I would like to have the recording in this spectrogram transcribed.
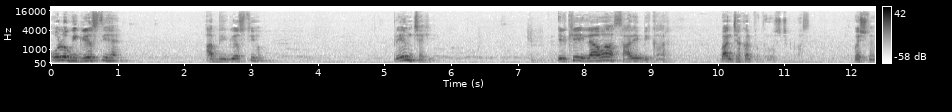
वो लोग भी गृहस्थी है, आप भी गृहस्थी हो। प्रेम चाहिए। इनके अलावा सारे बेकार बांझा कल्प पास। वैष्णव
